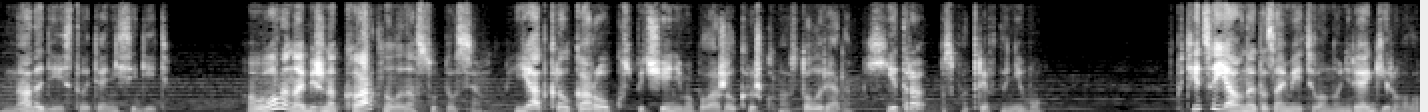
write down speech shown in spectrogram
надо действовать, а не сидеть. Ворон обиженно каркнул и насупился. Я открыл коробку с печеньем и положил крышку на стол рядом, хитро посмотрев на него. Птица явно это заметила, но не реагировала,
